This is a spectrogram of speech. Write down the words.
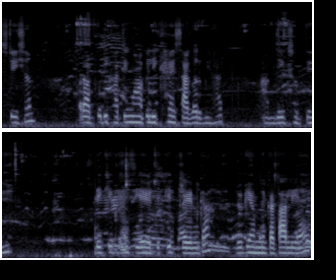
स्टेशन और आपको दिखाती हूँ, वहाँ पे लिखा है सागर विहार। आप देख सकते हैं। देखिए फ्रेंड्स ये है टिकट ट्रेन का जो कि हमने कटा लिया है।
